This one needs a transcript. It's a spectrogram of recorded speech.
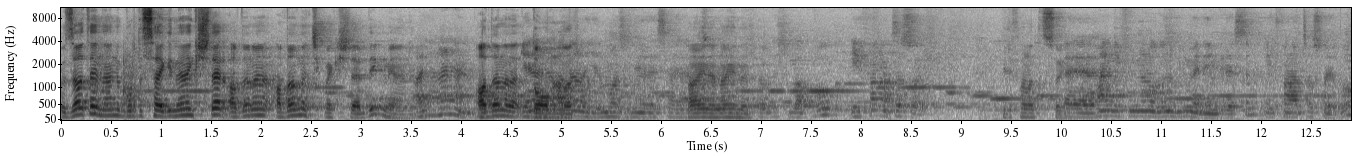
zaten hani burada sergilenen kişiler Adana Adana çıkma kişiler değil mi yani? Aynen aynen. Adana Genelde doğumlular. Adana, Yılmaz Güney vesaire. Aynen, aynen. Bak bu İrfan Atasoy. İrfan Atasoy. Ee, hangi filmden olduğunu bilmediğim bir resim. İrfan Atasoy bu.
